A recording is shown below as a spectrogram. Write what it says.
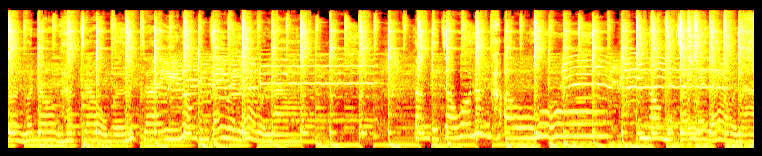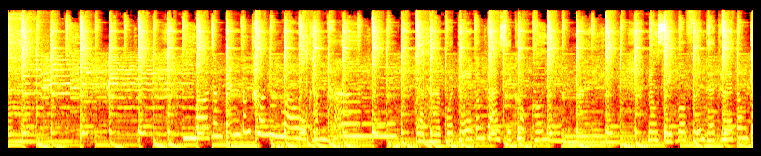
ย้อนว่าน้องหักเจ้าเบิดใจน้องทำใจไว้แล้วล่ะตั้งแต่เจ้าว่าน้ำเขาน้องให้ใจไว้แล้วล่ะบ่จำเป็นต้องทนเว้าคำหันถ้าหากว่าเธอต้องการสิคบคนใหม่น้องสิบ่ฝืนถ้าเธอต้องการ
